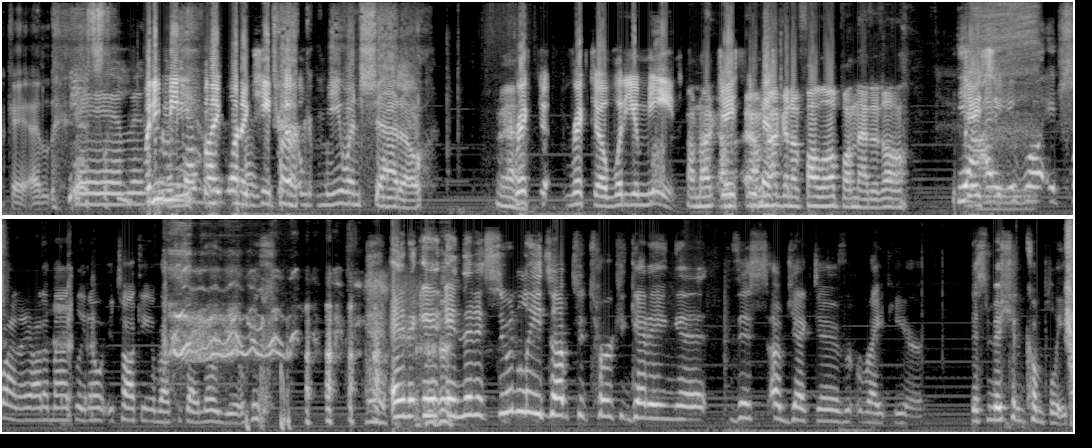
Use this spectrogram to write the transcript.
Okay, I. Damn. What do you mean Yeah. you might want to keep her. me when Shadow. Yeah. Ricto, Ricto, what do you mean? I'm not. I'm, I'm has- not gonna follow up on that at all. Yeah, I, it, well, it's fine. I automatically know what you're talking about because I know you. and it, and then it soon leads up to Turk getting uh, this objective right here, this mission complete.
